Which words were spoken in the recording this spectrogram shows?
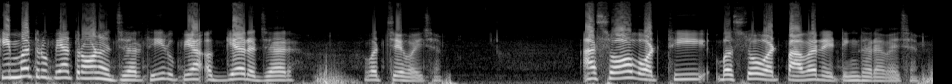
કિંમત રૂપિયા ત્રણ હજારથી રૂપિયા અગિયાર હજાર વચ્ચે હોય છે. આ સો વોટથી બસો વોટ પાવર રેટિંગ ધરાવે છે.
